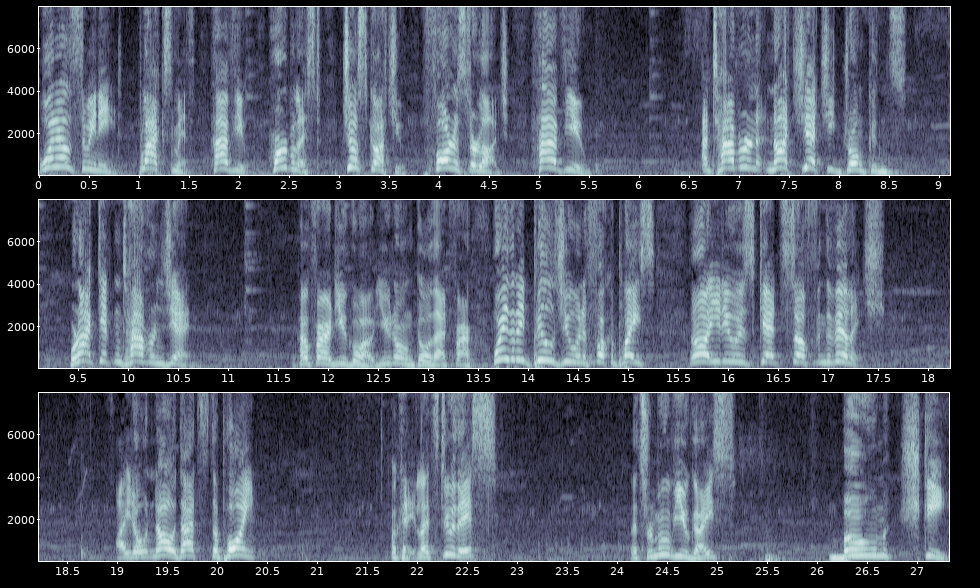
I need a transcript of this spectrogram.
what else do we need? Blacksmith, have you. Herbalist, just got you. Forester Lodge, have you. A tavern, not yet, ye drunkens. We're not getting taverns yet. How far do you go out? You don't go that far. Why did I build you in a fucking place and all you do is get stuff in the village? I don't know, that's the point. Okay, let's do this. Let's remove you guys. Boom, ski.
